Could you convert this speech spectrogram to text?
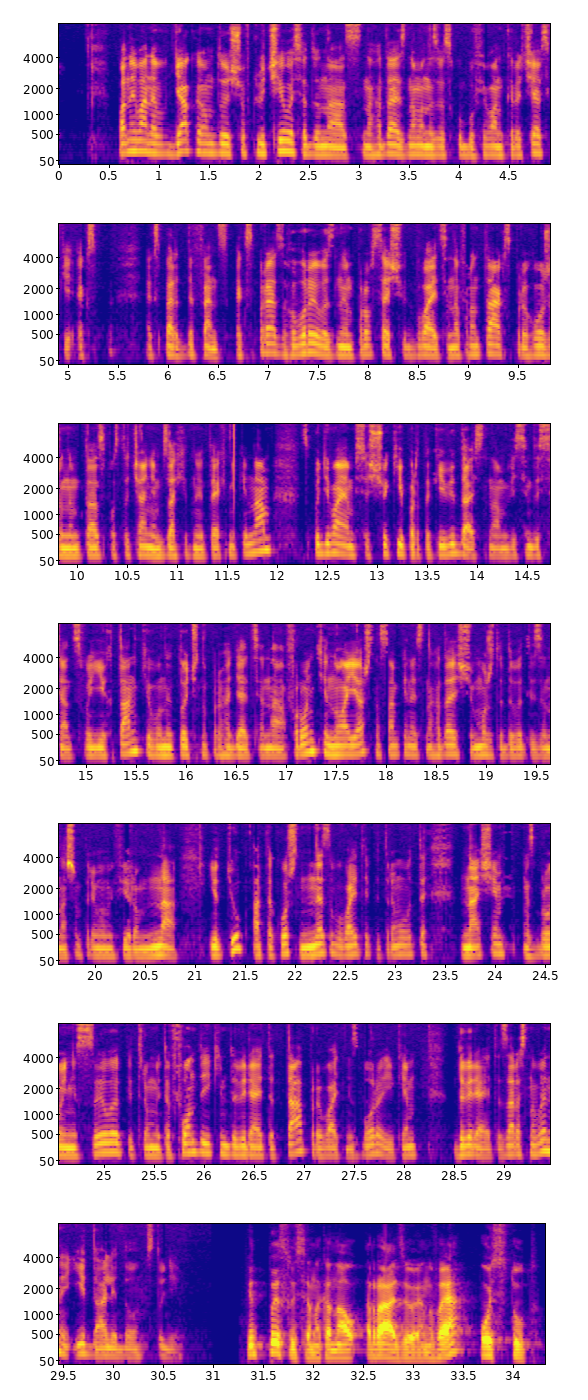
Пане Іване, дякую вам дуже, що включилися до нас. Нагадаю, з нами на зв'язку був Іван Киричевський, експ- експерт Defense Експрес. Говорили з ним про все, що відбувається на фронтах з Пригожиним та з постачанням західної техніки. Нам сподіваємося, що Кіпр таки віддасть нам 80 своїх танків. Вони точно пригодяться на фронті. Ну а я ж на сам кінець нагадаю, що можете дивитися за нашим прямим ефіром на YouTube, А також не забувайте підтримувати наші збройні сили, підтримуйте фонди, яким довіряєте, та приватні збори, яким довіряєте. Зараз новини і далі до студії. Підписуйся на канал Радіо НВ ось тут.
